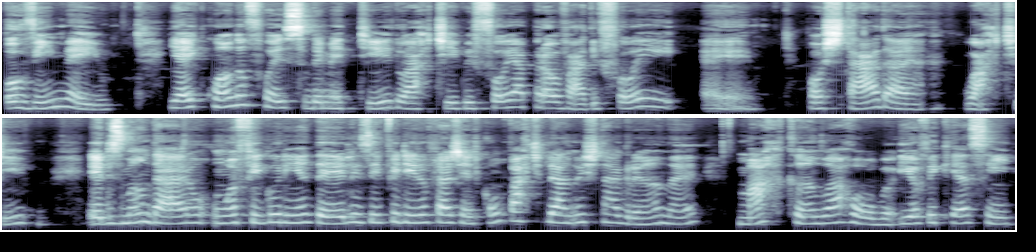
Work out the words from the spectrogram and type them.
por via e-mail. E aí quando foi submetido o artigo e foi aprovado e foi é, postada o artigo, eles mandaram uma figurinha deles e pediram pra gente compartilhar no Instagram, né? Marcando o arroba. E eu fiquei assim,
